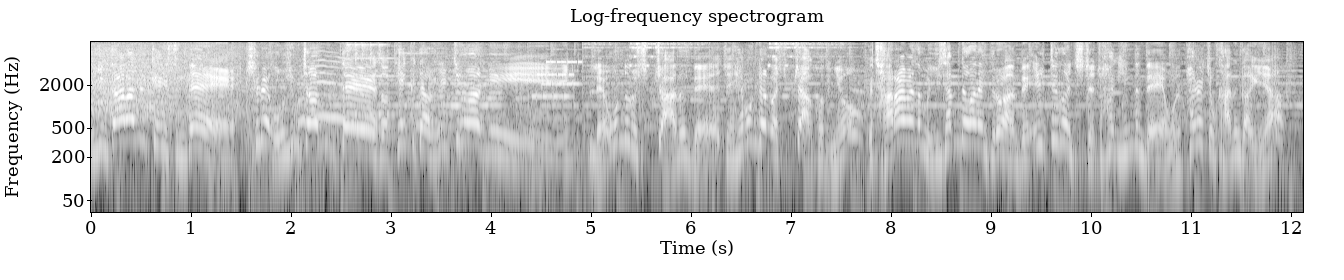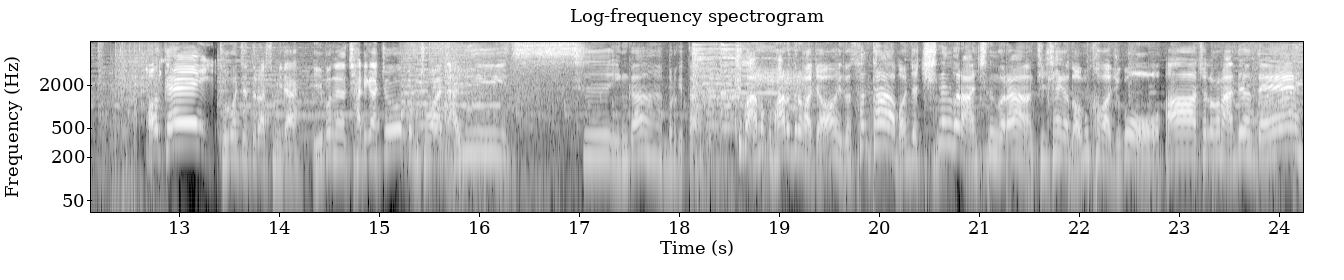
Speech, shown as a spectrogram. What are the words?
우긴 따라줄 케이스인데 750점대에서 테이크다운 1등하기 레온으로 쉽지 않은데 제가 해본 결과 쉽지 않거든요? 그러니까 잘하면 뭐 2, 3등 안에 들어가는데 1등은 진짜 좀 하기 힘든데 오늘 800점 가는 각이냐? 오케이! 두 번째 들어왔습니다. 이번에는 자리가 조금 좋아야 아이 스인가? 모르겠다. 큐브 안 먹고 바로 들어가죠. 이거 선타 먼저 치는 거랑 안 치는 거랑 딜 차이가 너무 커가지고 아 저로 가면 안 되는데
